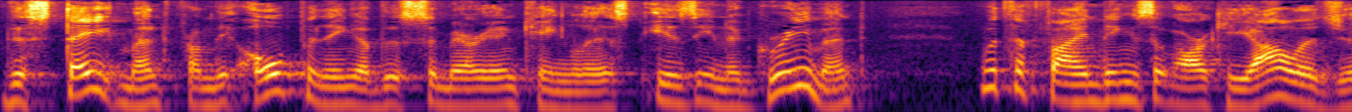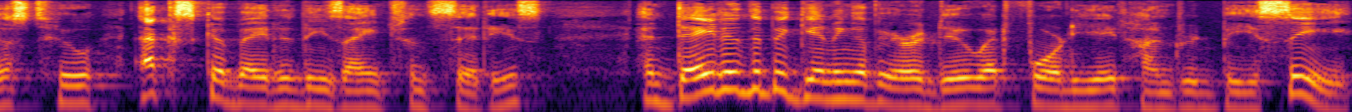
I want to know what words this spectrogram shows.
The statement from the opening of the Sumerian king list is in agreement with the findings of archaeologists who excavated these ancient cities and dated the beginning of Eridu at 4800 BC,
